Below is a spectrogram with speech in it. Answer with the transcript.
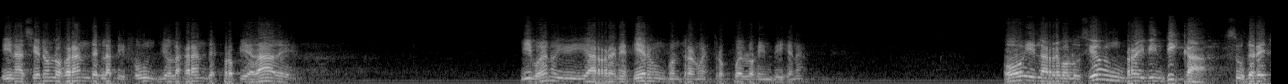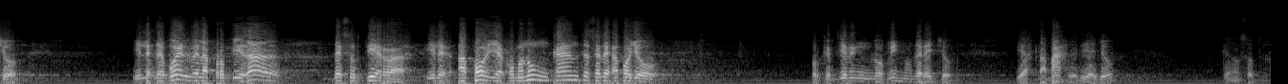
Y nacieron los grandes latifundios, las grandes propiedades. Y bueno, y arremetieron contra nuestros pueblos indígenas. Hoy la revolución reivindica sus derechos y les devuelve la propiedad de sus tierras y les apoya como nunca antes se les apoyó, porque tienen los mismos derechos y hasta más, diría yo, que nosotros.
